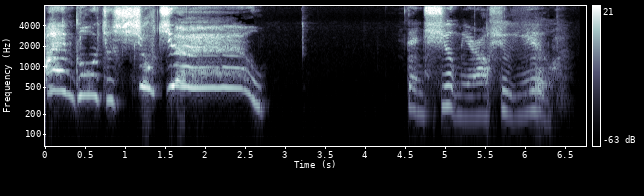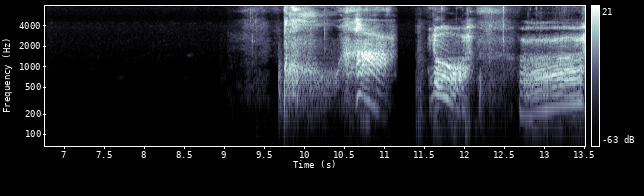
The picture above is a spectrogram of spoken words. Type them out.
I'm going to shoot you! Then shoot me or I'll shoot you. Ha! Oh! Uh,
